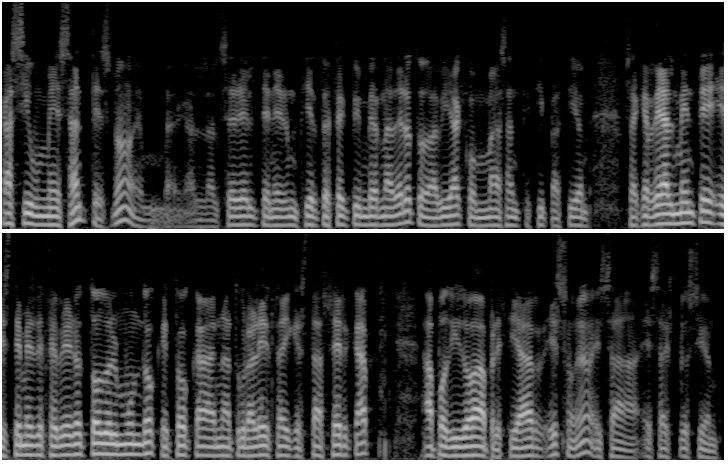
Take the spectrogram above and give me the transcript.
casi un mes antes, ¿no? Al, ser el tener un cierto efecto invernadero, todavía con más anticipación. O sea que realmente este mes de febrero todo el mundo que toca naturaleza y que está cerca ha podido apreciar eso, ¿no? esa, esa explosión.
